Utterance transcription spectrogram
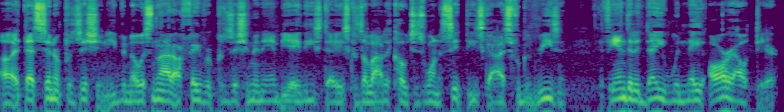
uh, at that center position, even though it's not our favorite position in the NBA these days, because a lot of coaches want to sit these guys for good reason. At the end of the day, when they are out there,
